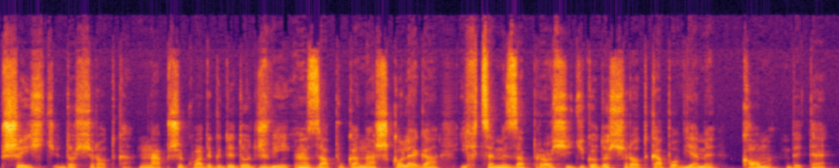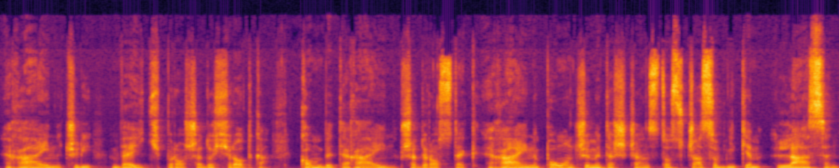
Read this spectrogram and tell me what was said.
przyjść do środka. Na przykład, gdy do drzwi zapuka nasz kolega i chcemy zaprosić go do środka, powiemy Komm bitte rein, czyli wejdź proszę do środka. Komm bitte rein. Przedrostek rein połączymy też często z czasownikiem lassen.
